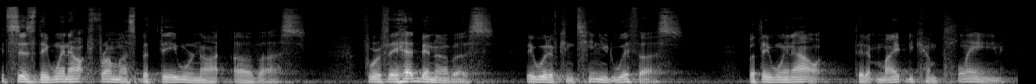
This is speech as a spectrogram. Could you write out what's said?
it says, They went out from us, but they were not of us. For if they had been of us, they would have continued with us. But they went out that it might become plain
